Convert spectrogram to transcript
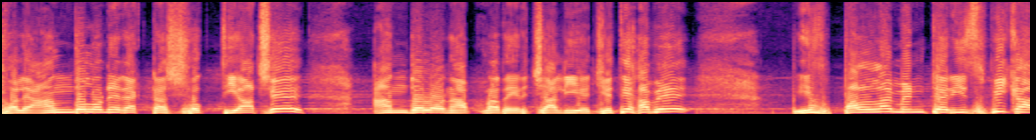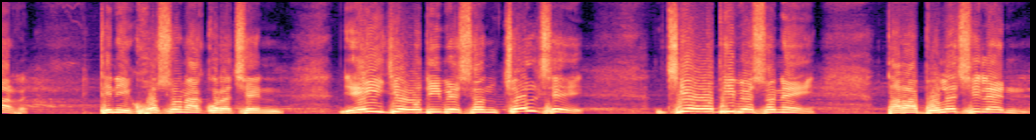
ফলে আন্দোলনের একটা শক্তি আছে। আন্দোলন আপনাদের চালিয়ে যেতে হবে। পার্লামেন্টের স্পিকার তিনি ঘোষণা করেছেন এই যে অধিবেশন চলছে যে অধিবেশনে তারা বলেছিলেন,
